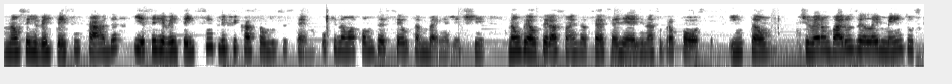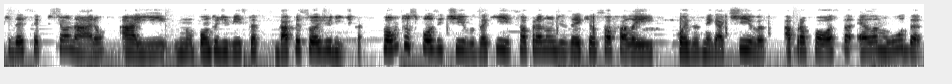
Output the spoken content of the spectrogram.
não se revertesse em carga, ia se reverter em simplificação do sistema, o que não aconteceu também. A gente não vê alterações da CSLL nessa proposta. Então, tiveram vários elementos que decepcionaram aí no ponto de vista da pessoa jurídica. Pontos positivos aqui, só para não dizer que eu só falei coisas negativas, a proposta ela muda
